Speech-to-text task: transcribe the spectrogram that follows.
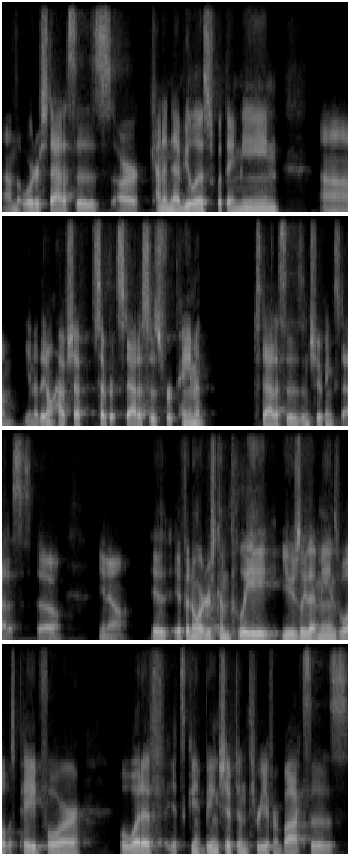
um, the order statuses are kind of nebulous, what they mean. Um, you know, they don't have separate statuses for payment statuses and shipping status. So, you know, if, if an order is complete, usually that means, well, it was paid for. Well, what if it's being shipped in three different boxes?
